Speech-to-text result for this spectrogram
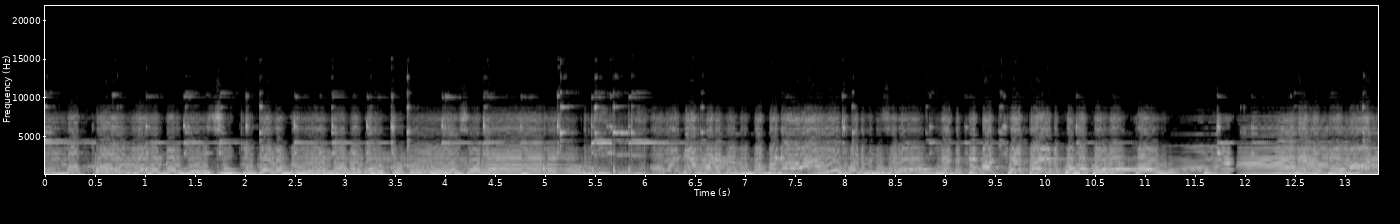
ನಿಮ್ಮಪ್ಪ ಅವನ ಸಿಕ್ಕಿ ಬಳೆದು ನನಗೈತು ಬೇಸರ. ಅವಾಗ ಏನ್ ಮಾಡಿದ್ರಿ ನಿಮ್ಮ ಮಗ? ಏನ್ ಮಾಡಿದ್ರಿ ಸರ? ಹೆಂಡತಿ ಮತ್ತೆ ತಾಯಿನ ಕೊಲ್ಲಕೋರ ಹೌದು? ಹೆಂಡತಿ ಮಾತ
